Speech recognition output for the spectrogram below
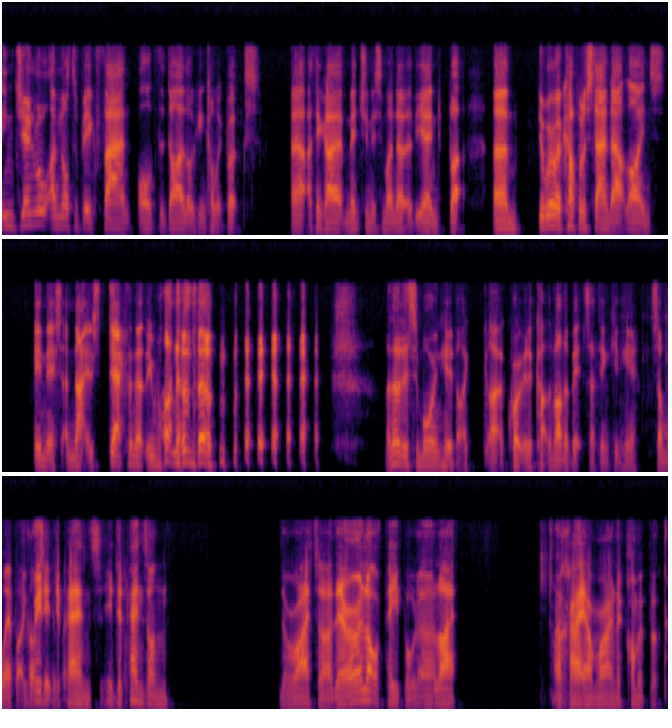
in general, I'm not a big fan of the dialogue in comic books. Uh, I think I mentioned this in my note at the end, but um, there were a couple of standout lines in this, and that is definitely one of them. I know there's some more in here that I, I quoted a couple of other bits, I think, in here somewhere, but I it can't really see them. depends. It depends on the writer. There are a lot of people that are like, okay, I'm writing a comic book,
